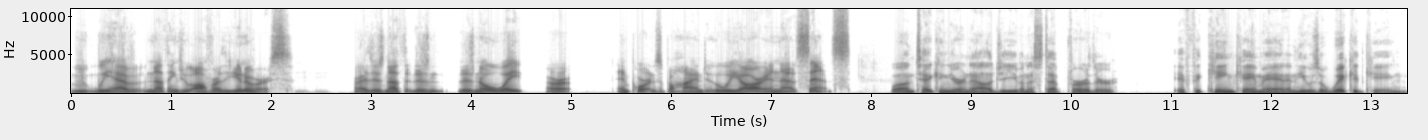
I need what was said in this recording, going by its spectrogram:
we have nothing to offer the universe mm-hmm. right there's nothing there's there's no weight or importance behind who we are in that sense well and taking your analogy even a step further if the king came in and he was a wicked king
